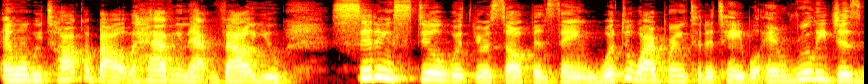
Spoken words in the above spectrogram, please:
And when we talk about having that value, sitting still with yourself and saying, What do I bring to the table? And really just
